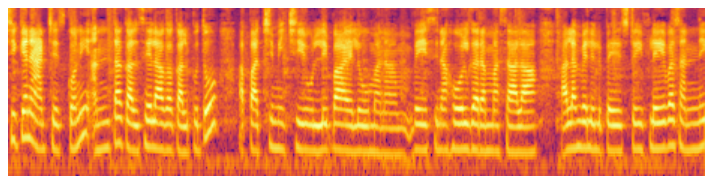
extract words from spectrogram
చికెన్ యాడ్ చేసుకొని అంతా కలిసేలాగా కలుపుతూ ఆ పచ్చిమిర్చి ఉల్లిపాయలు మనం వేసిన హోల్ గరం మసాలా అల్లం వెల్లుల్లి పేస్ట్ ఈ ఫ్లేవర్స్ అన్నీ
